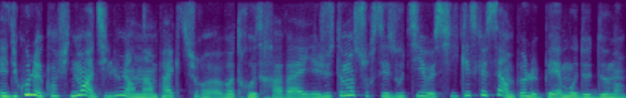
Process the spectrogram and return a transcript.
Et du coup, le confinement a-t-il eu un impact sur votre travail et justement sur ces outils aussi? Qu'est-ce que c'est un peu le PMO de demain?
